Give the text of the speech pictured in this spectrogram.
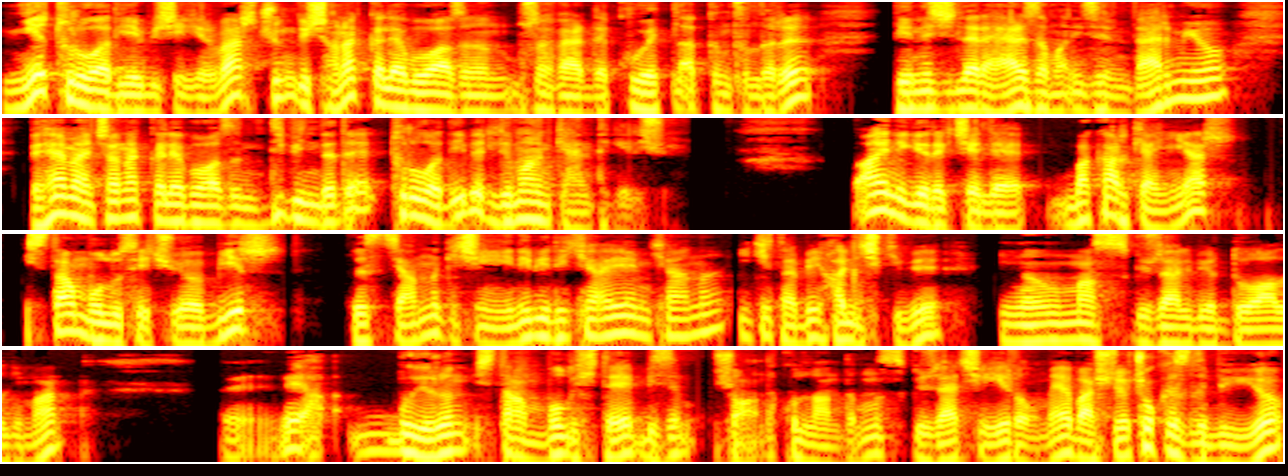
Niye Truva diye bir şehir var? Çünkü Çanakkale Boğazı'nın bu sefer de kuvvetli akıntıları denizcilere her zaman izin vermiyor. Ve hemen Çanakkale Boğazı'nın dibinde de Truva diye bir liman kenti gelişiyor. Aynı gerekçeyle bakarken yer İstanbul'u seçiyor. Bir, Hristiyanlık için yeni bir hikaye imkanı. İki tabii Haliç gibi inanılmaz güzel bir doğal liman. Ee, ve buyurun İstanbul işte bizim şu anda kullandığımız güzel şehir olmaya başlıyor. Çok hızlı büyüyor.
